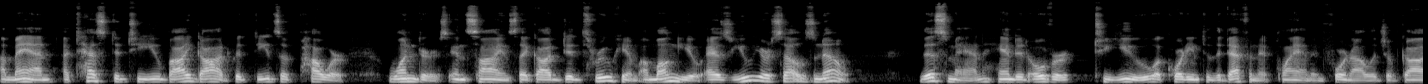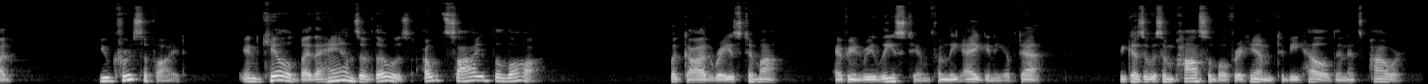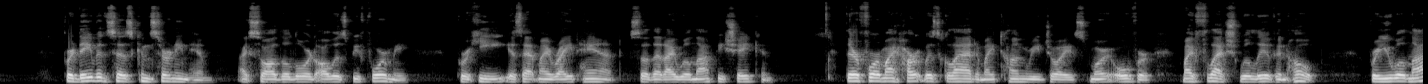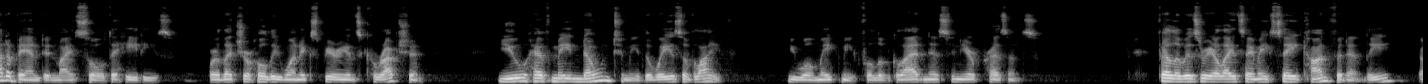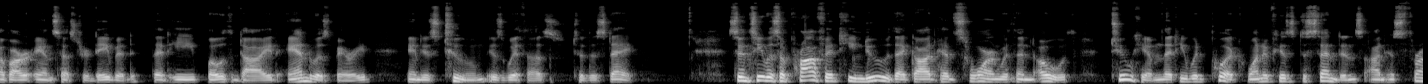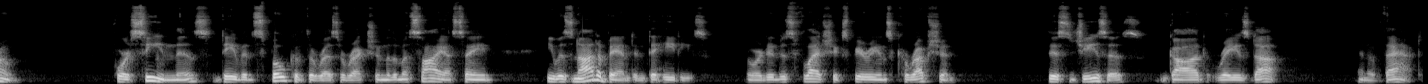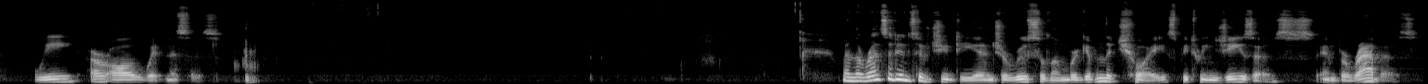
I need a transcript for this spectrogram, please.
a man attested to you by God with deeds of power, wonders, and signs that God did through him among you, as you yourselves know. This man, handed over to you according to the definite plan and foreknowledge of God, you crucified and killed by the hands of those outside the law. But God raised him up, having released him from the agony of death because it was impossible for him to be held in its power. For David says concerning him, I saw the Lord always before me, for he is at my right hand, so that I will not be shaken. Therefore my heart was glad and my tongue rejoiced. Moreover, my flesh will live in hope, for you will not abandon my soul to Hades, or let your Holy One experience corruption. You have made known to me the ways of life. You will make me full of gladness in your presence. Fellow Israelites, I may say confidently of our ancestor David that he both died and was buried, and his tomb is with us to this day. Since he was a prophet, he knew that God had sworn with an oath to him that he would put one of his descendants on his throne. Foreseeing this, David spoke of the resurrection of the Messiah, saying, He was not abandoned to Hades, nor did his flesh experience corruption. This Jesus God raised up and of that we are all witnesses. When the residents of Judea and Jerusalem were given the choice between Jesus and Barabbas,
